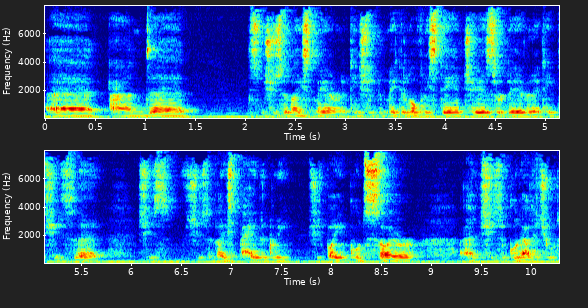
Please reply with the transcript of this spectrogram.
Uh, and uh, she's a nice mare, and I think she'd make a lovely staying chaser, David. I think she's uh, she's she's a nice pedigree. She's by a good sire, and she's a good attitude.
